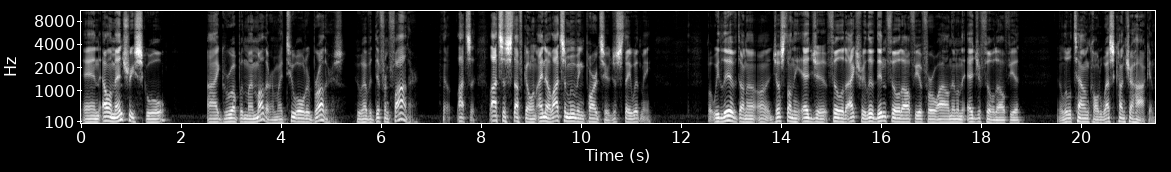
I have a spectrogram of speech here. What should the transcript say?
And elementary school, I grew up with my mother and my two older brothers who have a different father. lots of lots of stuff going. I know lots of moving parts here. Just stay with me. But we lived on a, on a just on the edge of Philadelphia. Actually, lived in Philadelphia for a while, and then on the edge of Philadelphia, in a little town called West Conshohocken.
